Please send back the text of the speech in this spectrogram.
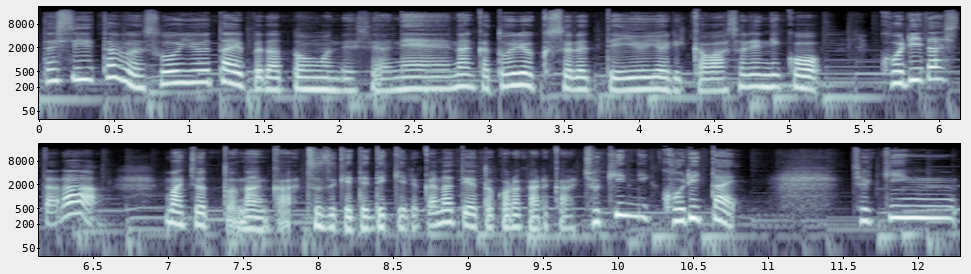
私多分そういうタイプだと思うんですよね。なんか努力するっていうよりかは、それにこう、凝り出したら、まあちょっとなんか続けてできるかなっていうところがあるから、貯金に凝りたい。貯金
